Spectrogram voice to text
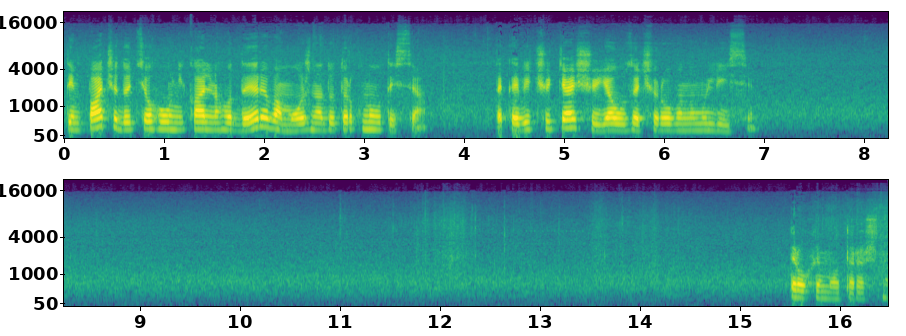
Тим паче до цього унікального дерева можна доторкнутися. Таке відчуття, що я у зачарованому лісі. Трохи моторошно.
